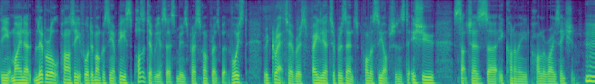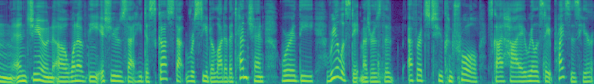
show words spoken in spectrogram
The minor Liberal Party for Democracy and Peace positively assessed Moon's press conference but voiced regret over his failure to present policy options to issue, such as uh, economy polarization. And June, uh, one of the issues that he discussed that received a lot of attention were the real estate measures, the efforts to control sky high real estate prices here,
